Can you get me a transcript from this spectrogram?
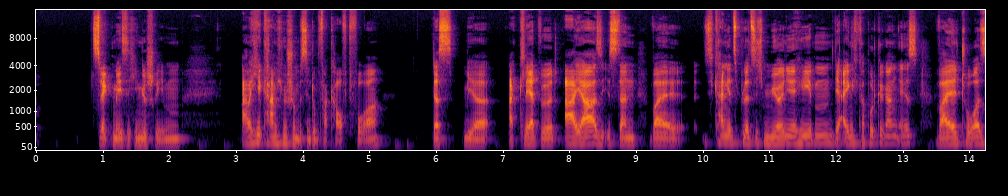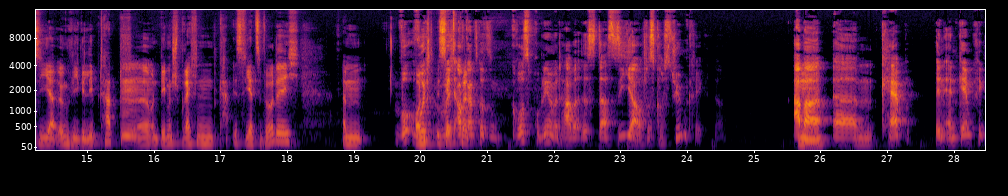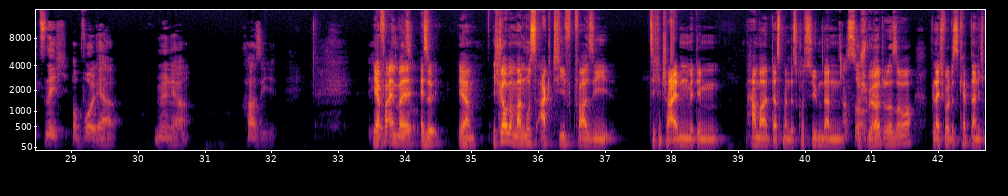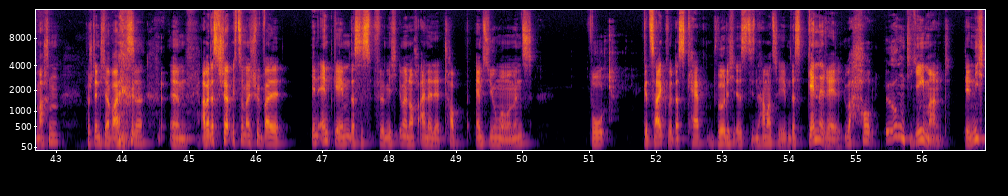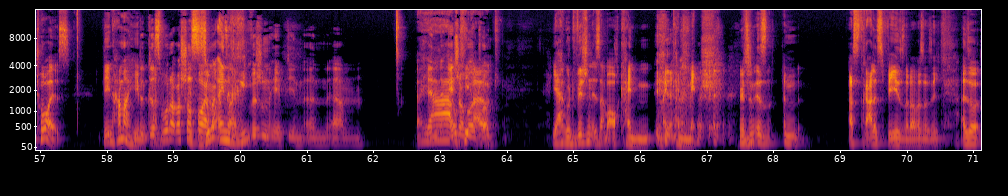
zweckmäßig hingeschrieben. Aber hier kam ich mir schon ein bisschen dumm verkauft vor dass mir erklärt wird, ah ja, sie ist dann, weil sie kann jetzt plötzlich Mjölnir heben, der eigentlich kaputt gegangen ist, weil Thor sie ja irgendwie geliebt hat mhm. äh, und dementsprechend ist sie jetzt würdig. Ähm, wo, wo, ich, wo ich, auch ganz kurz ein großes Problem damit habe, ist, dass sie ja auch das Kostüm kriegt. Ne? Aber mhm. ähm, Cap in Endgame kriegt's nicht, obwohl er Mjölnir quasi. Ja, vor allem, weil, also, also ja, ich glaube, man muss aktiv quasi sich entscheiden mit dem Hammer, dass man das Kostüm dann so, beschwört okay. oder so. Vielleicht wollte es Cap da nicht machen, verständlicherweise. ähm, aber das stört mich zum Beispiel, weil in Endgame, das ist für mich immer noch einer der Top MCU-Moments, wo gezeigt wird, dass Cap würdig ist, diesen Hammer zu heben, dass generell überhaupt irgendjemand, der nicht Tor ist, den Hammer heben das kann. Das wurde aber schon vorher so ein Vision hebt ihn in, ähm, ja, in Age okay, of Okay. Ja, gut, Vision ist aber auch kein, kein Mensch. Vision ist ein astrales Wesen oder was weiß ich. Also,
